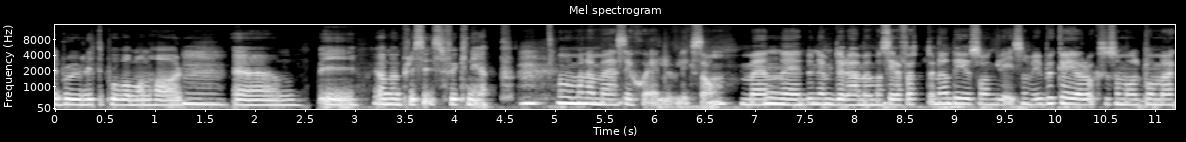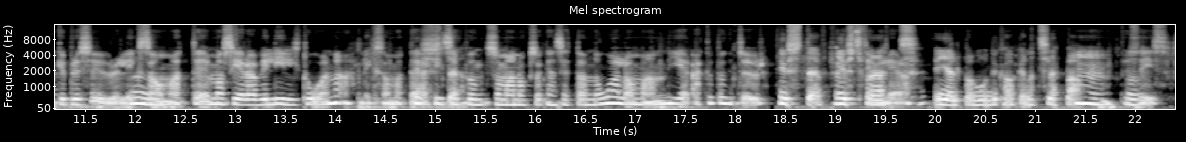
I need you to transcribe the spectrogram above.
det beror ju lite på vad man har Mm. eh, i, ja men precis, för knep. Och vad man har med sig själv liksom. Men Mm. eh, du nämnde det här med att massera fötterna. Det är ju en sån grej som vi brukar göra också som håller på med akupressur. Liksom. Att eh, massera vid lilltårna. Liksom. Att där Mm. Just finns det. en punkt som man också kan sätta nål om man ger akupunktur. Just det, För att just för att hjälpa moderkakan att släppa. Mm, precis.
